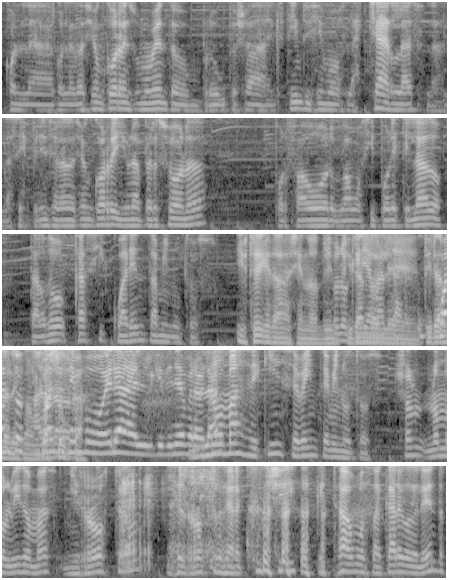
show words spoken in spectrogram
con la, con la Nación Corre en su momento, un producto ya extinto, hicimos las charlas, las, las experiencias de la Nación Corre y una persona, por favor, vamos a ir por este lado, tardó casi 40 minutos. ¿Y ustedes qué estaban haciendo? Yo lo quería tirándole, matar. tirándole ¿Cuánto, con cuánto bazooka. tiempo era el que tenía para hablar? No más de 15, 20 minutos. Yo no me olvido más mi rostro y el rostro de Arcucci, que estábamos a cargo del evento.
